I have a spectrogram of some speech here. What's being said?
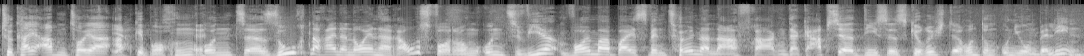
Türkei-Abenteuer ja. abgebrochen und äh, sucht nach einer neuen Herausforderung. Und wir wollen mal bei Sven Töllner nachfragen. Da gab es ja dieses Gerücht rund um Union Berlin.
